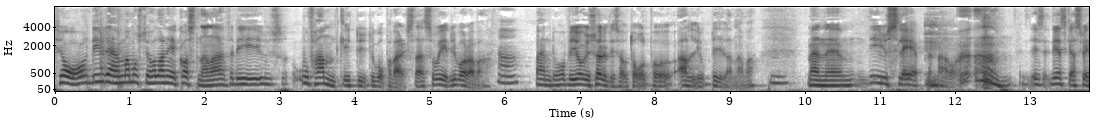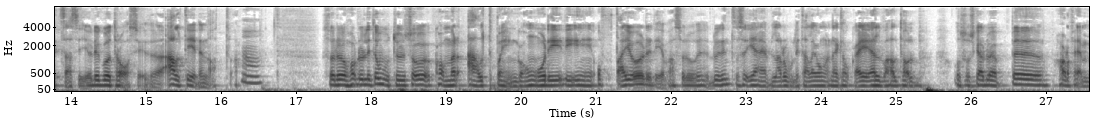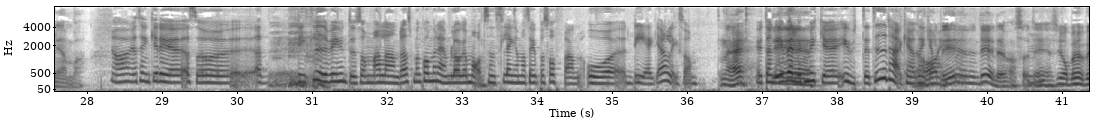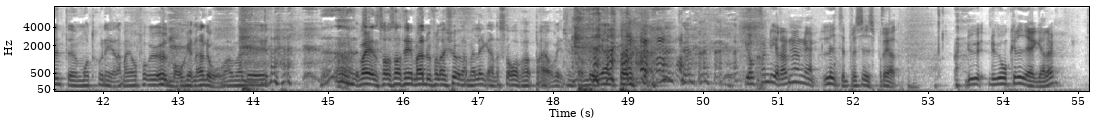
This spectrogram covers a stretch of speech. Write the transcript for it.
Ja, det är ju det. Man måste ju hålla ner kostnaderna för det är ju ofantligt dyrt att gå på verkstad. Så är det ju bara va. Ja. Men då har vi har ju serviceavtal på allihop bilarna va. Mm. Men eh, det är ju släpen och det, det ska svetsas i och det går trasigt. Alltid är det något va. Ja. Så då har du lite otur så kommer allt på en gång och det, det ofta gör det det va. Så då, då är det inte så jävla roligt alla gånger när klockan är 11, halv 12. Och så ska du upp eh, halv fem igen va. Ja, jag tänker det. Alltså, att ditt liv är ju inte som alla andras. Man kommer hem, lagar mat, sen slänger man sig på soffan och degar liksom. Nej. Utan det, är väldigt mycket utetid här kan jag tänka Ja mig. det, det är det. Alltså, det. Så jag behöver inte motionera men jag får ju ölmagen ändå. Va? Men det, det var en som sa till mig att du får köra med liggande stavhopp. Jag vet inte om det hjälper. Jag funderar nämligen lite precis på det. Du, du är åkeriägare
